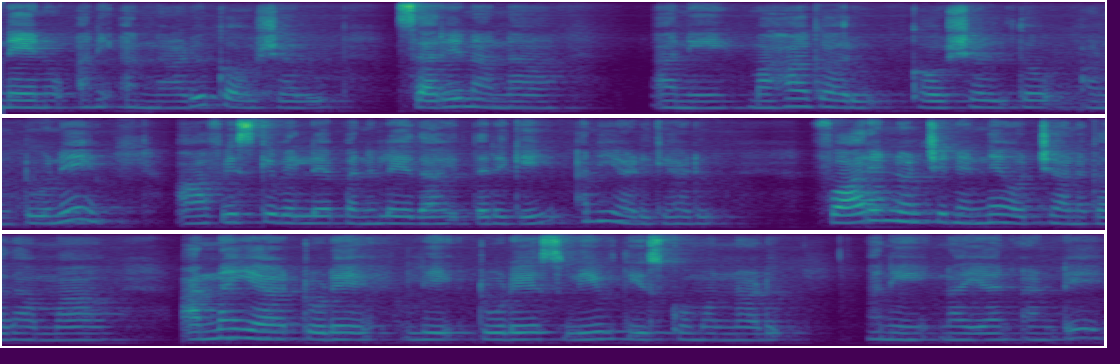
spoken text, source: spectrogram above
నేను అని అన్నాడు కౌశల్. సరే నాన్న అని మహాగారు కౌశల్తో అంటూనే ఆఫీస్కి వెళ్ళే పని లేదా ఇద్దరికి అని అడిగాడు. ఫారిన్ నుంచి నిన్నే వచ్చాను కదా అమ్మా అన్నయ్య టుడే లీ టూ డేస్ లీవ్ తీసుకోమన్నాడు. అని నయాన్ అంటే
